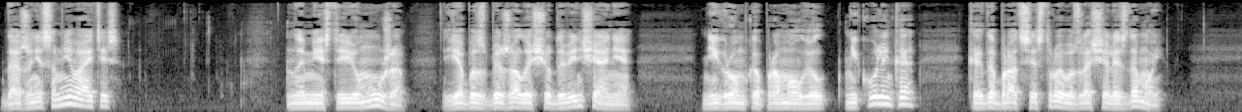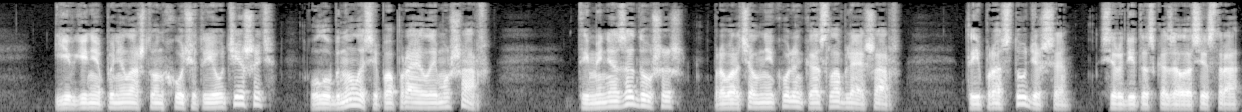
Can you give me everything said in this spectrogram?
даже не сомневайтесь. На месте ее мужа я бы сбежал еще до венчания, негромко промолвил Николенька, когда брат с сестрой возвращались домой. Евгения поняла, что он хочет ее утешить, улыбнулась и поправила ему шарф. «Ты меня задушишь», — проворчал Николенька, ослабляя шарф. «Ты простудишься», — сердито сказала сестра.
